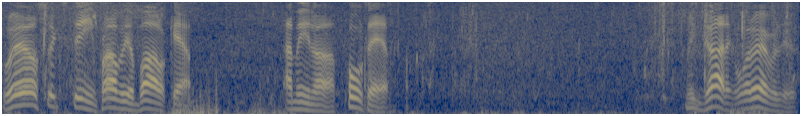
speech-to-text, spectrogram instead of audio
1216, probably a bottle cap. I mean a pull tab. We got it, whatever it is.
